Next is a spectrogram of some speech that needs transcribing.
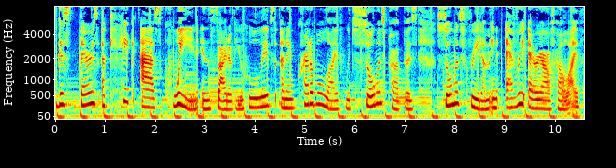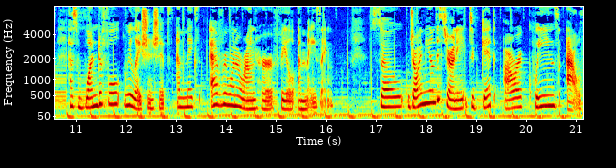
because there is a kick ass queen inside of you who lives an incredible life with so much purpose, so much freedom in every area of her life, has wonderful relationships, and makes everyone around her feel amazing. So, join me on this journey to get our queens out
